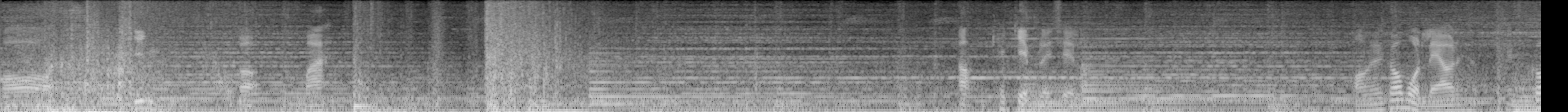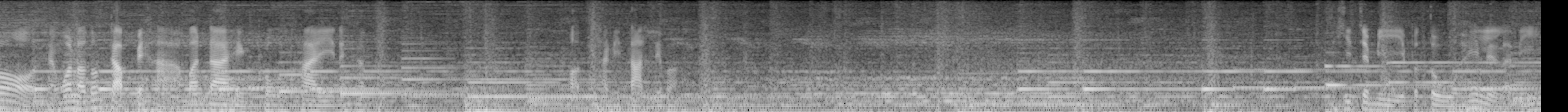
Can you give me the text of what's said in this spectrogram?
พอยิงก็มาอ้าวแค่เก็บเลยเฉยหรออ๋องั้นก็หมดแล้วนะครับงั้นก็แสดงว่าเราต้องกลับไปหาบรรดาแห่งพงไพรนะครับอ๋อทางนี้ตันหรือเปล่า คิดจะมีประตูให้เลยเหรอเนี่ย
